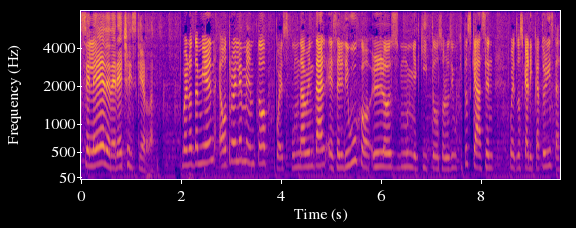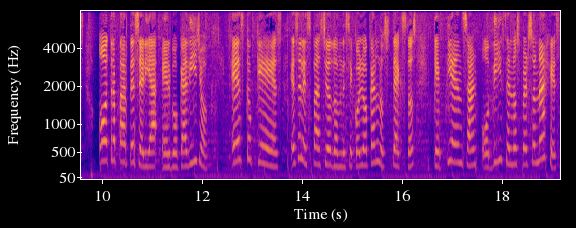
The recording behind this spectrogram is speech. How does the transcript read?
se lee de derecha a izquierda. Bueno, también otro elemento, pues fundamental, es el dibujo, los muñequitos o los dibujitos que hacen, pues los caricaturistas. Otra parte sería el bocadillo. ¿Esto qué es? Es el espacio donde se colocan los textos que piensan o dicen los personajes.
